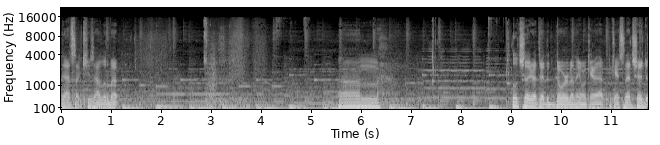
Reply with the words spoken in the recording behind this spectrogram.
That's like cues out a little bit. A little chilly right there at the door, but I think I'm okay with that. Okay, so that should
